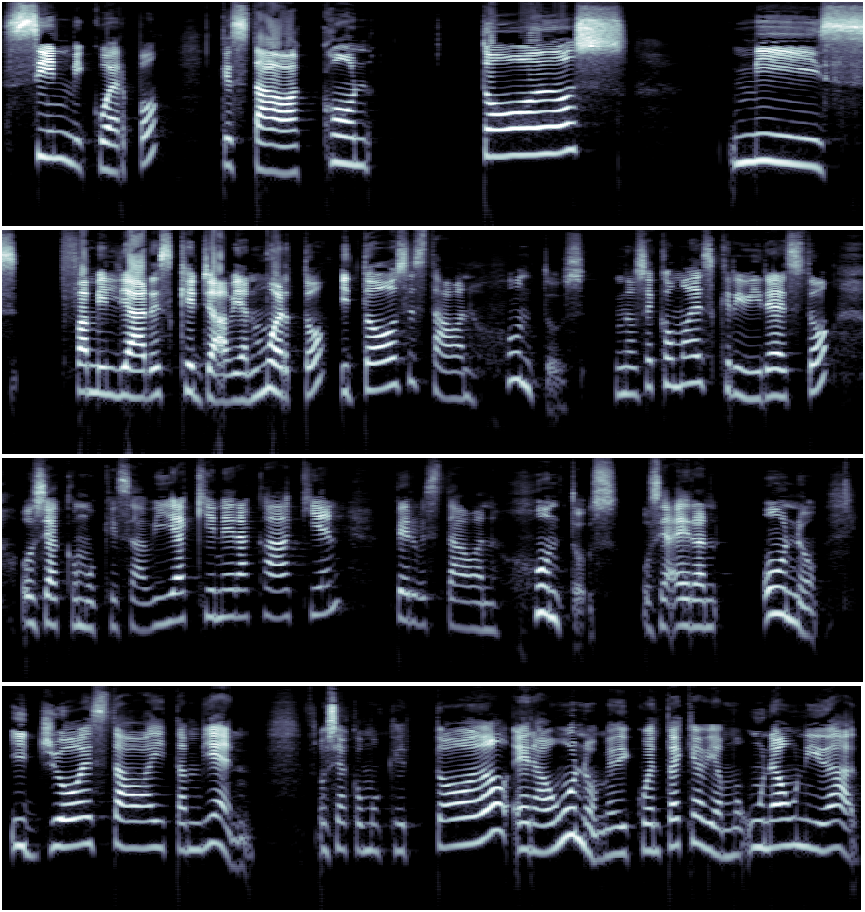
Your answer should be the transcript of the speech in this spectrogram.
sin mi cuerpo que estaba con todos mis familiares que ya habían muerto y todos estaban juntos. No sé cómo describir esto, o sea, como que sabía quién era cada quien, pero estaban juntos, o sea, eran uno y yo estaba ahí también. O sea, como que todo era uno, me di cuenta de que había una unidad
